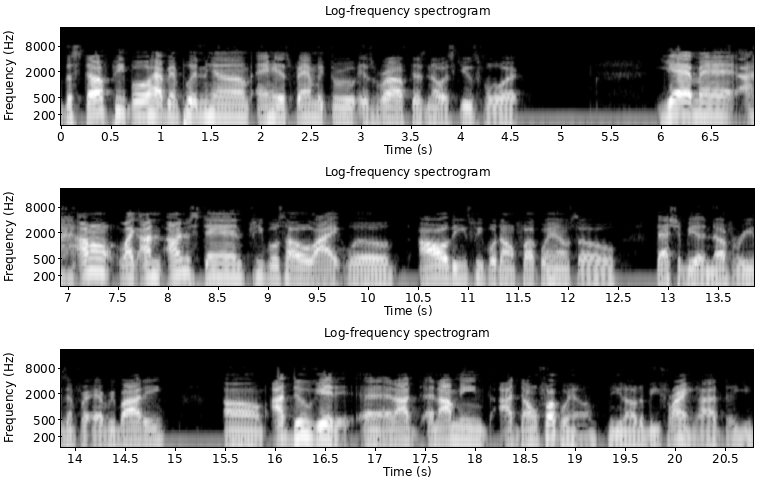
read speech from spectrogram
The stuff people have been putting him and his family through is rough. There's no excuse for it. Yeah, man, I I don't, like, I, I understand people's whole, like, well, all these people don't fuck with him, so that should be enough reason for everybody um i do get it. And, i and i mean i don't fuck with him you know to be frank. I you,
